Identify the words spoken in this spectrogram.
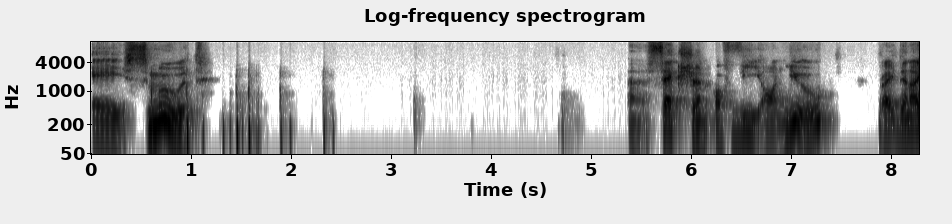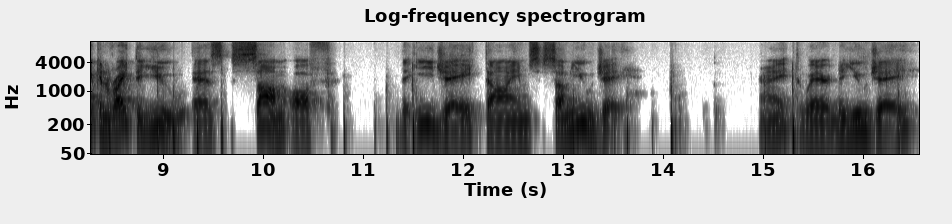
a smooth uh, section of V on U, right, then I can write the U as sum of the EJ times some UJ, right, where the UJ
